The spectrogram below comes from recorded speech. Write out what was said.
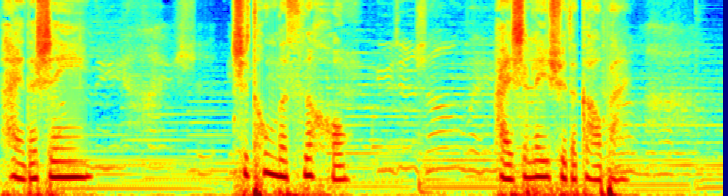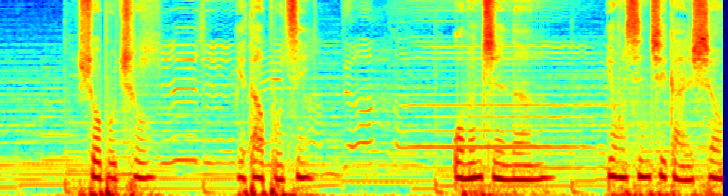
海的声音是痛的嘶吼，还是泪水的告白？说不出。也道不尽，我们只能用心去感受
